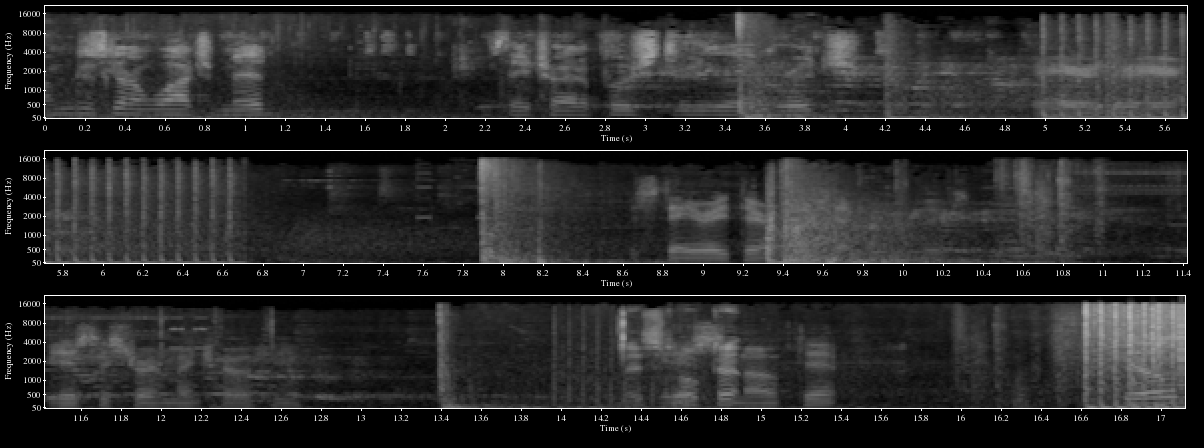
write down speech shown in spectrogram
I'm just gonna watch mid. If they try to push through the bridge. They're here, they're here. Just stay right there and watch that front, please. You just destroyed my trophy. They You smoked just it. smoked it. Kills.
